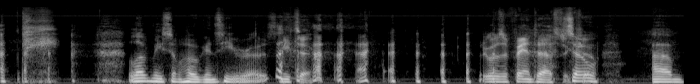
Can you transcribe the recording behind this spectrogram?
Love me some Hogan's Heroes. Me too. It was a fantastic so show. um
